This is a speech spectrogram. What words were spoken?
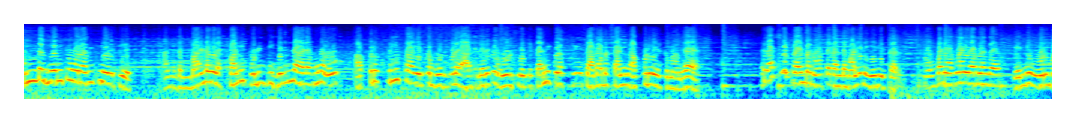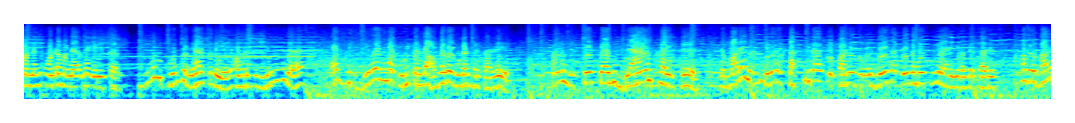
அந்த ஏரிக்கும் ஒரு அதிசயம் இருக்கு. அந்த மழையில பனி பொழிஞ்சு எல்லா இடமும் அப்படி ஃப்ரீஸ் ஆகிருக்கும் போது கூட அதுல இருக்க ஒரு சொட்டு தண்ணி கூட ஃப்ரீஸ் ஆகாம தண்ணி அப்படியே இருக்குமாங்க. ரஷ்ய டிரைவர் ஒருத்தர் அந்த மலையில ஏறி இருக்காரு ரொம்ப நேரம் ஏறலங்க. என்ன ஒரு மணி நேரம் ஒன்றரை மணி நேரம் தான் ஏறி இருக்காரு ஏறி கொஞ்ச நேரத்திலேயே அவருக்கு நீங்க வேகமா குடிக்கிறத அவரே உணர்ந்திருக்காரு. மைண்ட் ஸ்ட்ரெஸ் ஆகி பிளாங்க் ஆயிருக்கு இந்த மலை வந்து ஏதோ ஒரு சக்தி தான் இப்படி வேக வேகமா கீழே இறங்கி வந்திருக்காரு. அவர் வர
